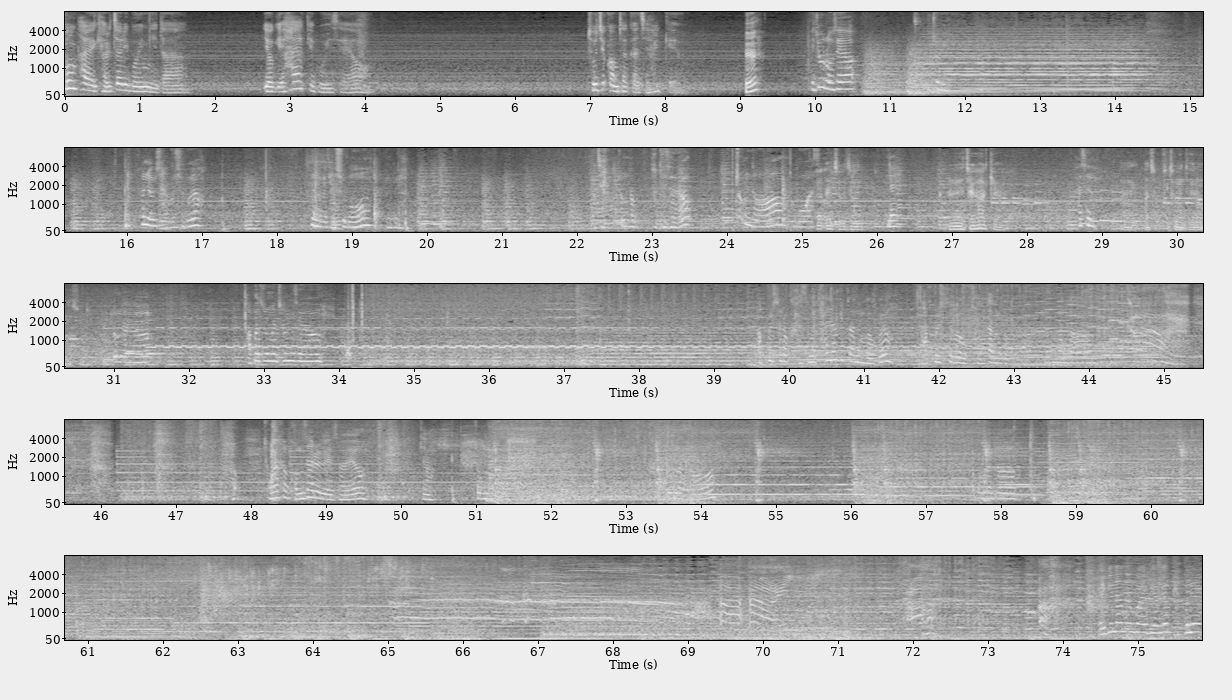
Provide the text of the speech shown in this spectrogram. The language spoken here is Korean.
초음파에 결절이 보입니다. 여기 하얗게 보이세요. 조직 검사까지 할게요. 예? 이쪽으로 오세요. 이쪽에. 손 여기 잡으시고요. 손 여기 대시고 여기. 자, 좀 더 붙으세요. 좀 더 모아서. 아, 잠깐 잠깐. 네, 네, 제가 할게요. 하세요. 아, 맞아 붙으면 되는 거죠. 좀 더요. 아파 좀만 참으세요. 아플수록 가슴에 탄력 있다는 거고요. 아플수록 젊다는 거고요. 조금만 더. 정확한 검사를 위해서요. 자, 조금만 더. 조금만 더. 조금만 더. 애기 낳는 거에 비하면 100분의 1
